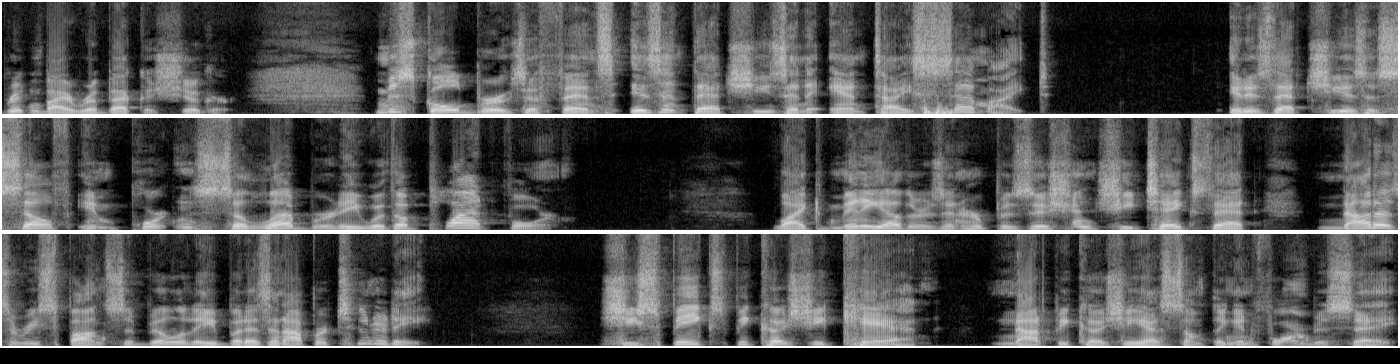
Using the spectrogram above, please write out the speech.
written by Rebecca Sugar. Miss Goldberg's offense isn't that she's an anti-Semite. It is that she is a self-important celebrity with a platform. Like many others in her position, she takes that not as a responsibility, but as an opportunity. She speaks because she can, not because she has something informed to say.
